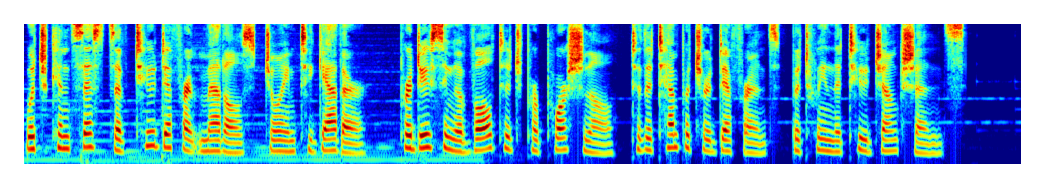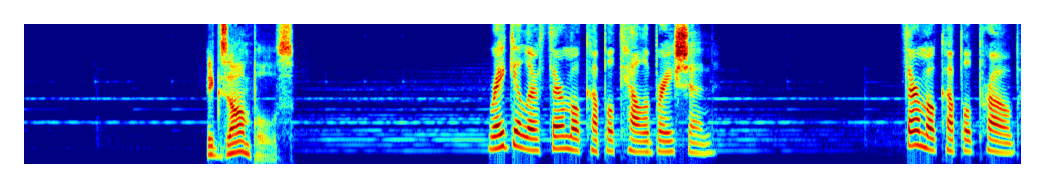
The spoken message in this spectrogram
which consists of two different metals joined together, producing a voltage proportional to the temperature difference between the two junctions. Examples Regular thermocouple calibration. Thermocouple probe.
